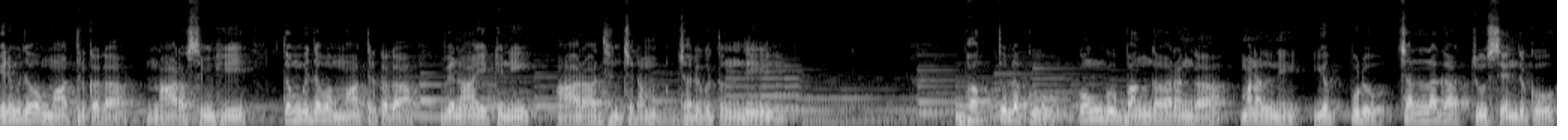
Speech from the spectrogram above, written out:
ఎనిమిదవ మాతృకగా నారసింహి తొమ్మిదవ మాతృకగా వినాయకిని ఆరాధించడం జరుగుతుంది. భక్తులకు కొంగు బంగారంగా మనల్ని ఎప్పుడు చల్లగా చూసేందుకు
